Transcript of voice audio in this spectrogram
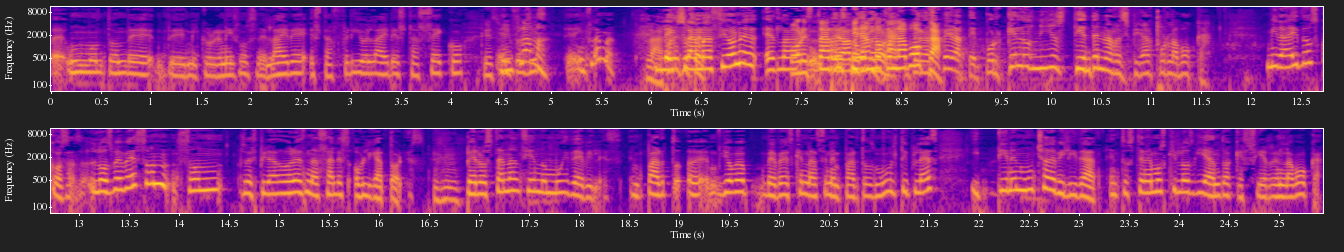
eh, un montón de, de microorganismos en el aire, está frío el aire, está seco. Que eso inflama. eh, inflama. Claro. La Por eso, inflamación es, es la... Por estar ver, respirando con la pero boca. espérate, ¿por qué los niños tienden a respirar por la boca? Mira, hay dos cosas. Los bebés son, son respiradores nasales obligatorios, pero están haciendo muy débiles. En parto, eh, yo veo bebés que nacen en partos múltiples y tienen mucha debilidad. Entonces tenemos que irlos guiando a que cierren la boca.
